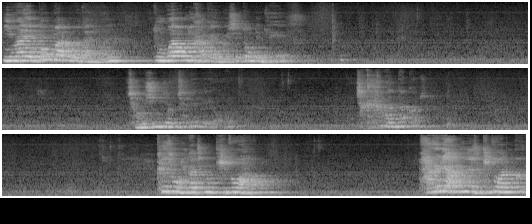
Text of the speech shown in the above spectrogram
이마에 똥 바르고 다니면 누가 우리 가까이 오고 있어요? 똥 냄새. 정신 좀 차려야 돼요. 참 안타깝죠. 그래서 우리가 지금 기도하고 바르게 하기 위해서 기도하는 거예요.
